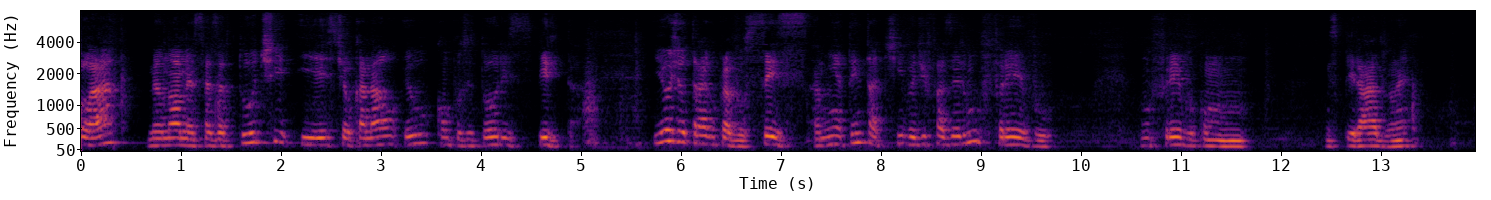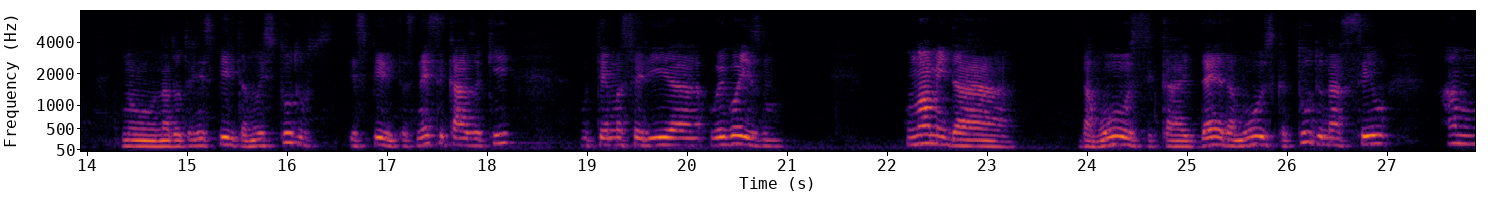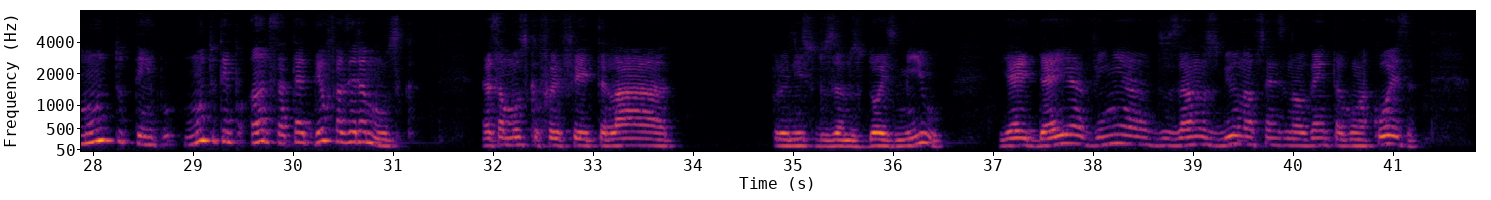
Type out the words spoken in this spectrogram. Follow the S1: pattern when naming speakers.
S1: Olá, meu nome é César Tucci e este é o canal Eu Compositor Espírita. E hoje eu trago para vocês a minha tentativa de fazer um frevo, um frevo com, inspirado né, no, na doutrina espírita, no estudo espíritas. Nesse caso aqui, o tema seria o egoísmo. O nome da, da música, a ideia da música, tudo nasceu há muito tempo, muito tempo antes até de eu fazer a música. Essa música foi feita lá para o início dos anos 2000 e a ideia vinha dos anos 1990, alguma coisa,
